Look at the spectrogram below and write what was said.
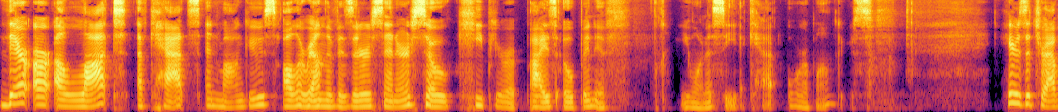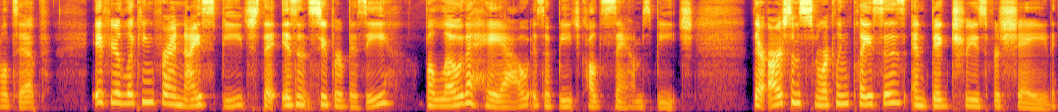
There are a lot of cats and mongoose all around the visitor center, so keep your eyes open if you want to see a cat or a mongoose. Here's a travel tip. If you're looking for a nice beach that isn't super busy, Below the Heiau is a beach called Sam's Beach. There are some snorkeling places and big trees for shade.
